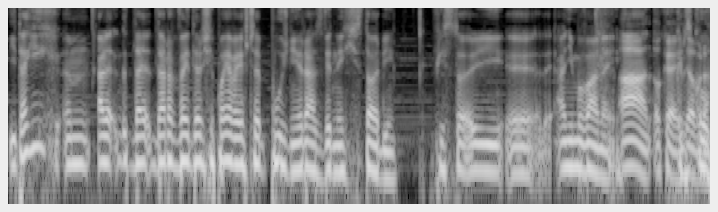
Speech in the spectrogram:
I takich, ym, ale Da- Darth Vader się pojawia jeszcze później raz w jednej historii w historii y, animowanej. A, okej, okay, dobra,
